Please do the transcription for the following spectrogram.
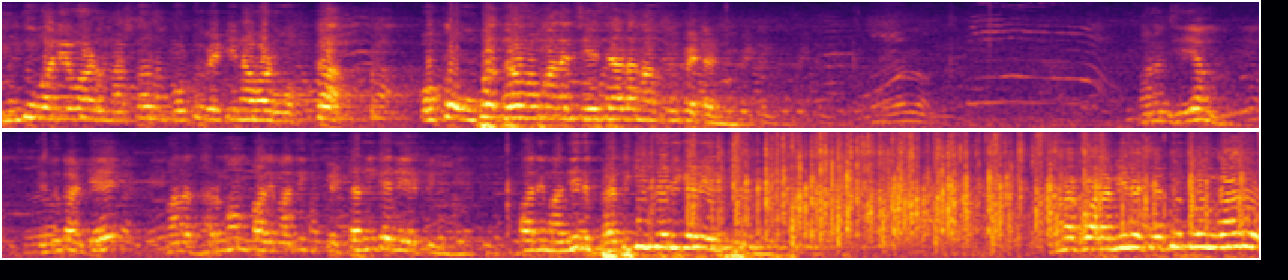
హిందూ అనేవాడు నష్టాలను పెట్టిన పెట్టినవాడు ఒక్క ఒక్క ఉపద్రవం అన్న చేశాడని నాకు చూపెట్టండి. మనం చేయం. ఎందుకంటే మన ధర్మం పది మందికి పెట్టనికే నేర్పింది. పది మందిని బ్రతికించనికే నేర్పింది. మనకు వాళ్ళ మీద శత్రుత్వం కాదు.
